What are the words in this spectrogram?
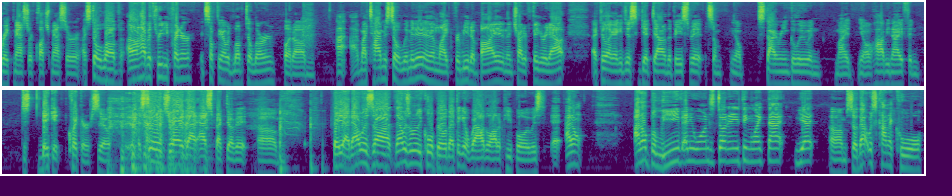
brake master, clutch master. I still love. I don't have a 3D printer. It's something I would love to learn, but um, I, I, my time is still limited. And then like for me to buy it and then try to figure it out, I feel like I could just get down in the basement, with some you know styrene glue and my you know hobby knife, and just make it quicker. So I still enjoy that aspect of it. Um, but yeah, that was uh, that was a really cool build. I think it wowed a lot of people. It was. I don't. I don't believe anyone's done anything like that yet. Um, so that was kind of cool.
